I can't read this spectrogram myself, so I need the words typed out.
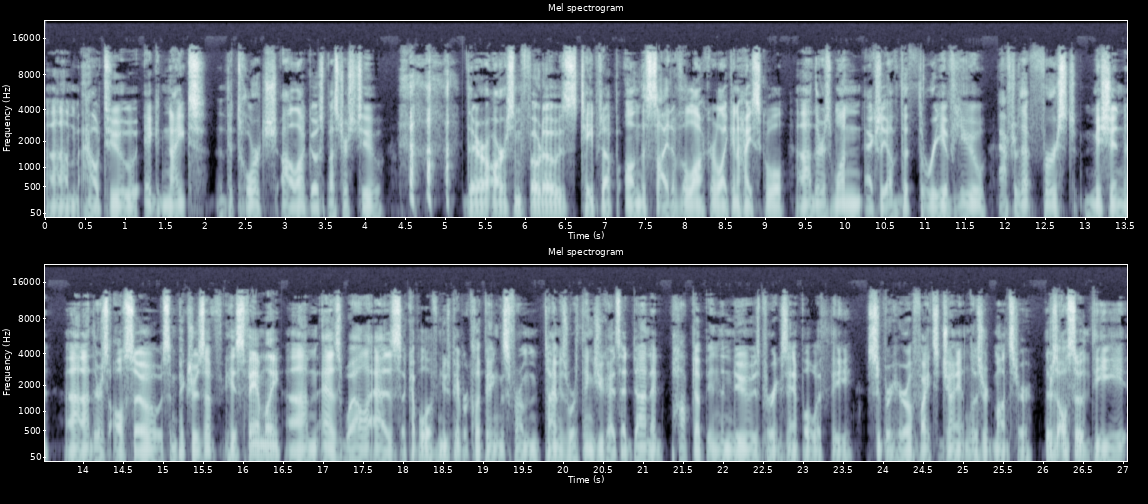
um, how to ignite the torch a la Ghostbusters 2. There are some photos taped up on the side of the locker, like in high school. Uh, there's one actually of the three of you after that first mission. Uh, there's also some pictures of his family, um, as well as a couple of newspaper clippings from times where things you guys had done had popped up in the news, for example, with the superhero fights giant lizard monster. There's also the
